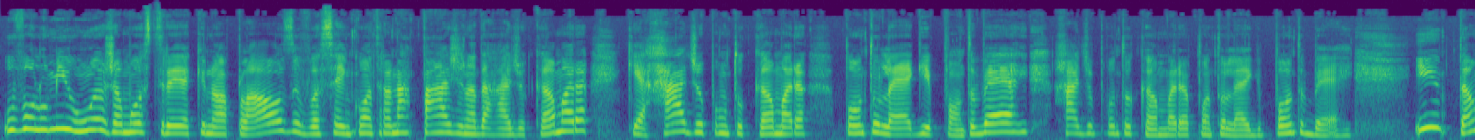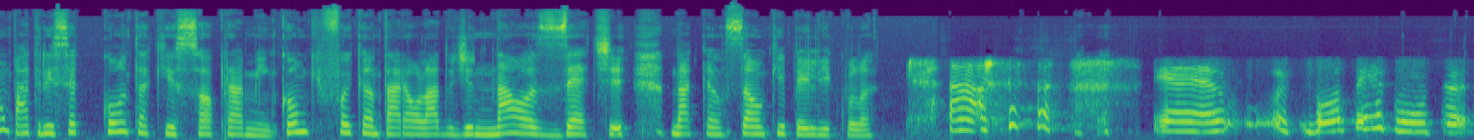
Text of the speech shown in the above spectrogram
O volume 1 eu já mostrei aqui no aplauso, você encontra na página da Rádio Câmara, que é radio.câmara.leg.br, radio.câmara.leg.br. Então, Patrícia, conta aqui só para mim, como que foi cantar ao lado de Naozete na canção Que Película? Ah, é, boa pergunta.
